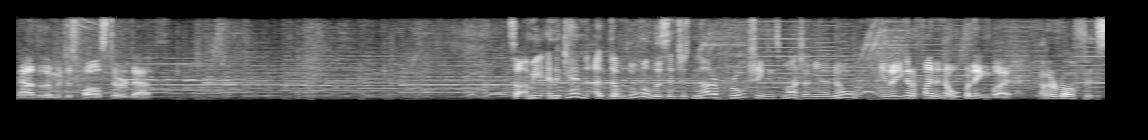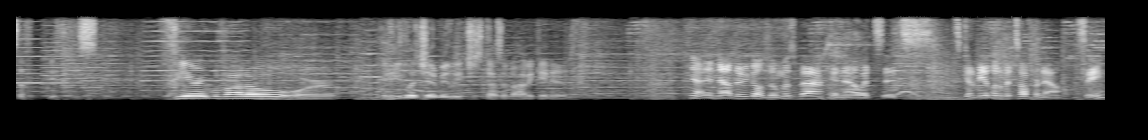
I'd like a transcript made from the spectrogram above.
Now the Luma just falls to her death. So I mean, and again, uh, the Luma listen just not approaching as much. I mean, I know you know you got to find an opening, but I don't know if it's the if he's fearing Mavado or if he legitimately just doesn't know how to get in. yeah. And now there you go, Luma's back, and now it's it's it's gonna be a little bit tougher now. See?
